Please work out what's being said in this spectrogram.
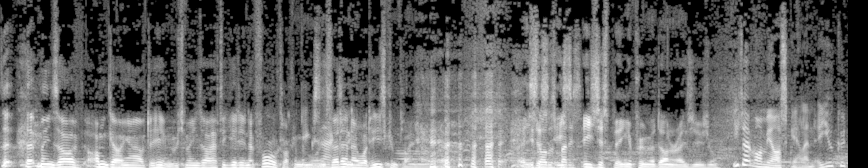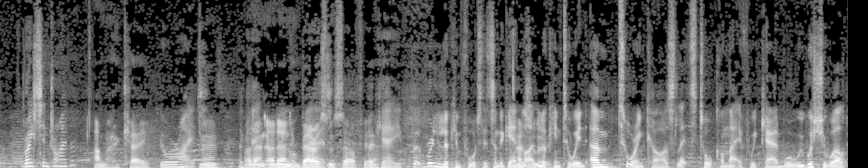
that, that, means i am going after him, which means I have to get in at four o'clock in the exactly. morning. So I don't know what he's complaining about. he's, just, he's, he's, just, being a prima donna as usual. You don't mind me asking, Alan? Are you a good racing driver? I'm okay. You're all right. Yeah, Okay, I don't, I don't embarrass bad. myself. Yeah. Okay, but really looking forward to this, and again, like looking to win. Um, touring cars, let's talk on that if we can. Well, we wish you well,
